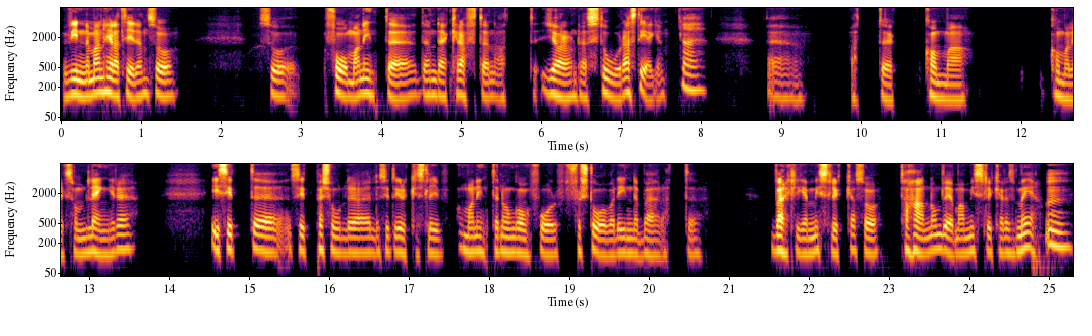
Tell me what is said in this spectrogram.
vinner man hela tiden så, så får man inte den där kraften att göra de där stora stegen. Eh, att inte komma, komma liksom längre i sitt, eh, sitt personliga eller sitt yrkesliv om man inte någon gång får förstå vad det innebär att eh, verkligen misslyckas och ta hand om det man misslyckades med Mm.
